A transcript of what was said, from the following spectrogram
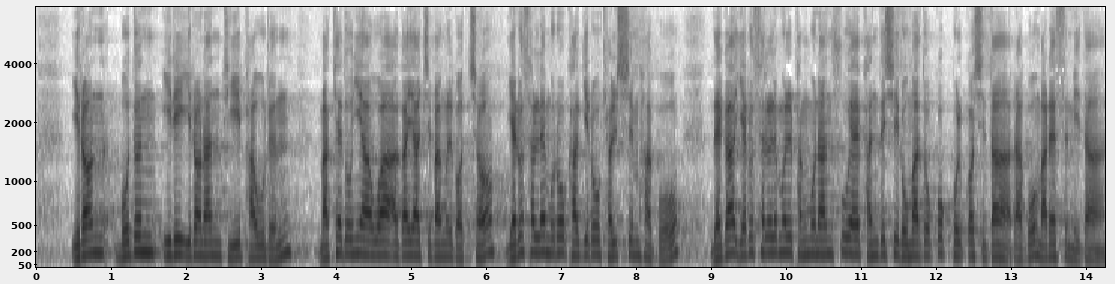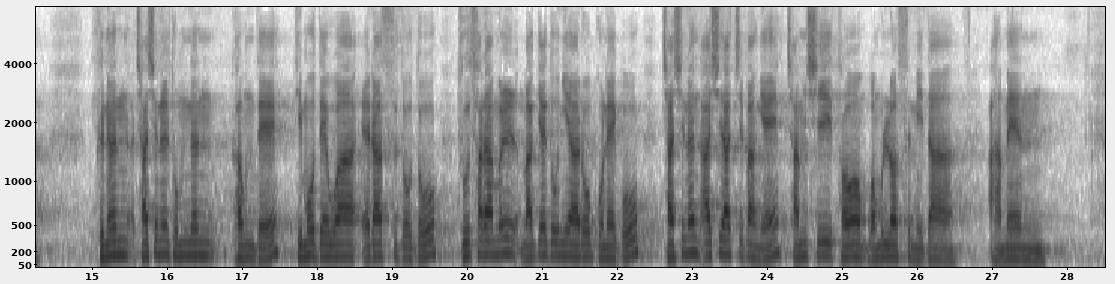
이런 모든 일이 일어난 뒤 바울은 마케도니아와 아가야 지방을 거쳐 예루살렘으로 가기로 결심하고 내가 예루살렘을 방문한 후에 반드시 로마도 꼭 볼 것이다 라고 말했습니다. 그는 자신을 돕는 가운데 디모데와 에라스도도 두 사람을 마게도니아로 보내고 자신은 아시아 지방에 잠시 더 머물렀습니다. 아멘.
